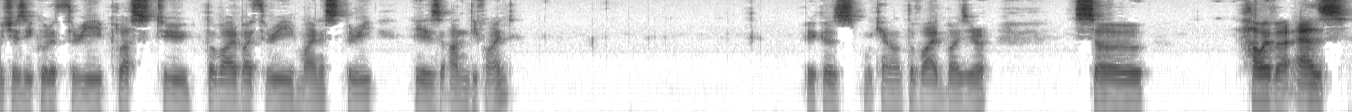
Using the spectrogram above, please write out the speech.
which is equal to 3 plus 2 divided by 3 minus 3 is undefined because we cannot divide by 0. So, however, as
